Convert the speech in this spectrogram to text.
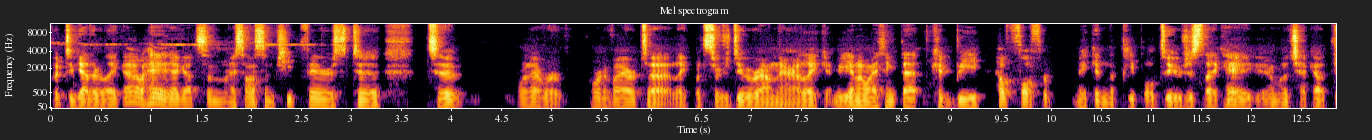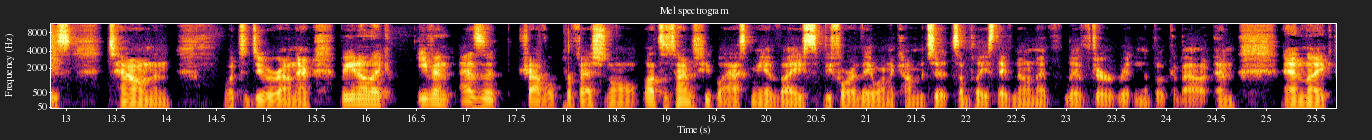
put together like, oh hey, I got some I saw some cheap fares to to whatever, Puerto Vallarta, like what's there to do around there? Like you know, I think that could be helpful for making the people do just like, hey, I'm gonna check out this town and what to do around there. But you know, like even as a travel professional. Lots of times people ask me advice before they want to come to some place they've known I've lived or written a book about. And, and like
